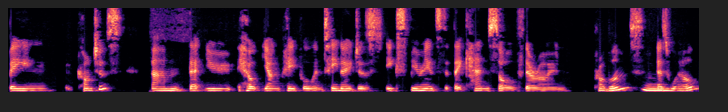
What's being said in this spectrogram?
being conscious. Um, that you help young people and teenagers experience that they can solve their own problems mm. as well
